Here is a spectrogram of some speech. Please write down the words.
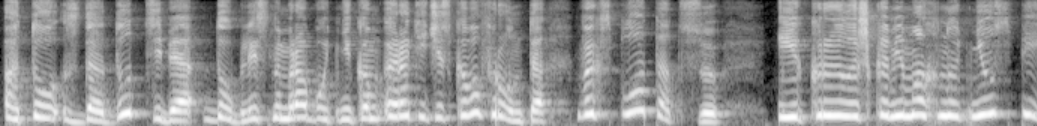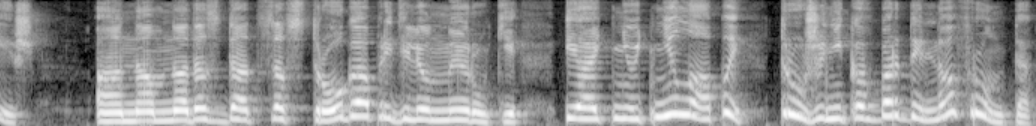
а то сдадут тебя доблестным работникам эротического фронта в эксплуатацию, и крылышками махнуть не успеешь. А нам надо сдаться в строго определенные руки и отнюдь не лапы тружеников бордельного фронта.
